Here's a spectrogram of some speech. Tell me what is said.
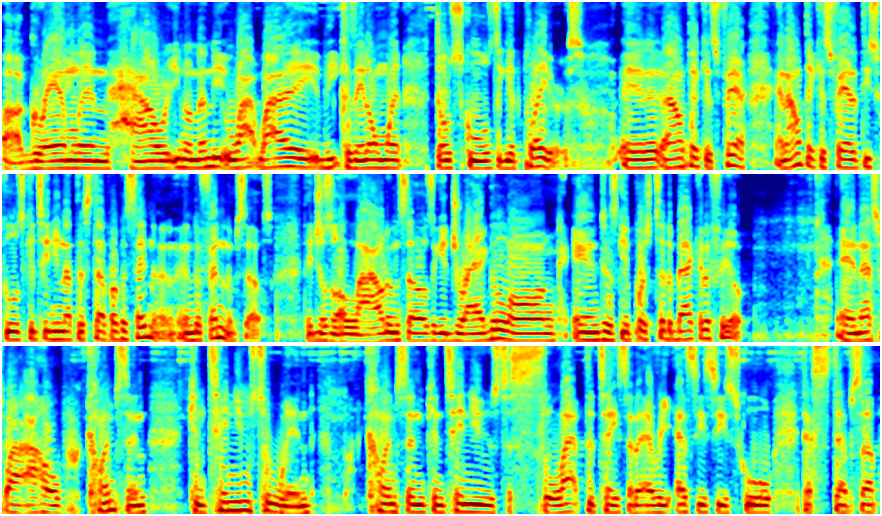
uh, Grambling, Howard, you know, none of, why why because they don't want those schools to get players, and I don't think it's fair. And I don't think it's fair that these schools continue not to step up and say nothing and defend themselves. They just allow themselves to get dragged along and just get pushed to the back of the field. And that's why I hope Clemson continues to win. Clemson continues to slap the taste out of every SEC school that steps up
